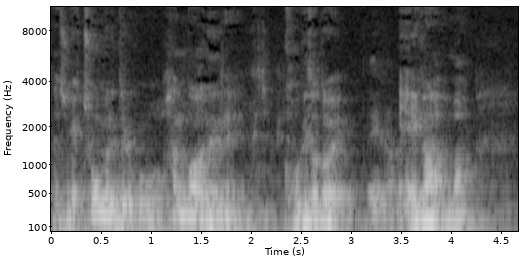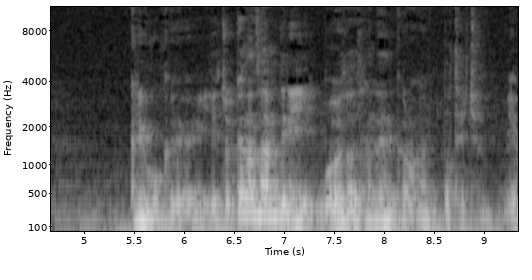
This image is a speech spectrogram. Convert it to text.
나중에 총을 들고 항거하는 네. 거기서도 애가 애가 막 그리고 그 이제 쫓겨난 사람들이 모여서 사는 그런 모텔촌. 예,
